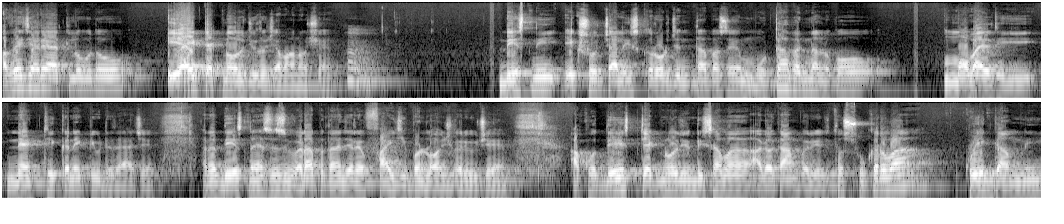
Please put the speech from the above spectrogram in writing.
હવે જ્યારે આટલો બધો એઆઈ ટેકનોલોજીનો જમાનો છે દેશની એકસો ચાલીસ કરોડ જનતા પાસે મોટાભાગના લોકો મોબાઈલથી નેટથી કનેક્ટિવિટી થયા છે. અને દેશના યશસ્વી વડાપ્રધાને જ્યારે ફાઇવજી પણ લોન્ચ કર્યું છે, આખો દેશ ટેકનોલોજી દિશામાં આગળ કામ કરી રહ્યો છે. તો શું કરવા? કોઈ ગામની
